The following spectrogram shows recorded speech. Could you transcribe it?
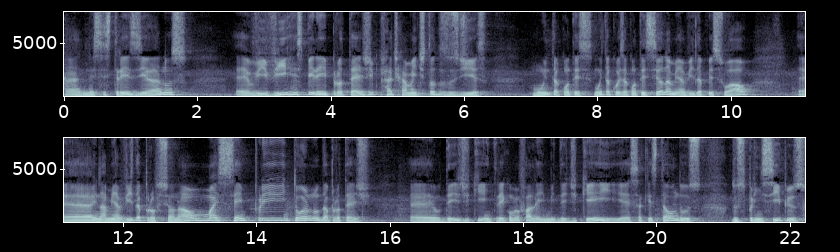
Né? Nesses 13 anos, eu vivi respirei Protege praticamente todos os dias. Muita, muita coisa aconteceu na minha vida pessoal é, e na minha vida profissional, mas sempre em torno da Protege. É, eu desde que entrei, como eu falei, me dediquei e essa questão dos, dos princípios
